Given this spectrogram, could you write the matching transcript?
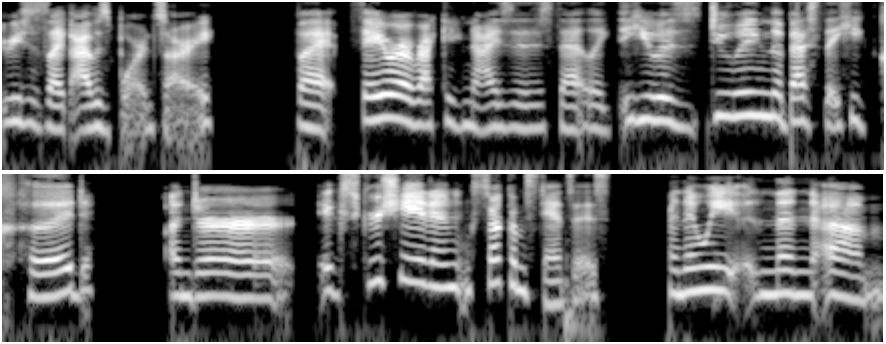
Rhys is like, I was bored, sorry. But Feyre recognizes that like he was doing the best that he could under excruciating circumstances. And then we, and then, um,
